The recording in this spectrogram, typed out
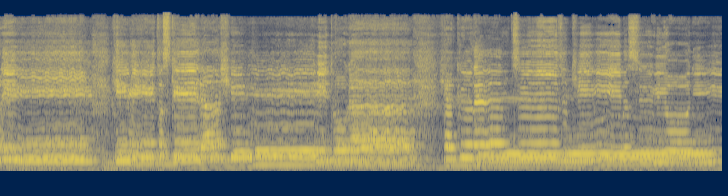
に君と好きな人が100年続きますように。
